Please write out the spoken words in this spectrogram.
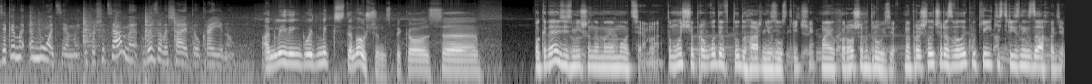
З якими емоціями і почуттями ви залишаєте Україну? I'm leaving with mixed emotions because uh, Покидаю зі змішаними емоціями, тому що проводив тут гарні зустрічі. Маю хороших друзів. Ми пройшли через велику кількість різних заходів.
